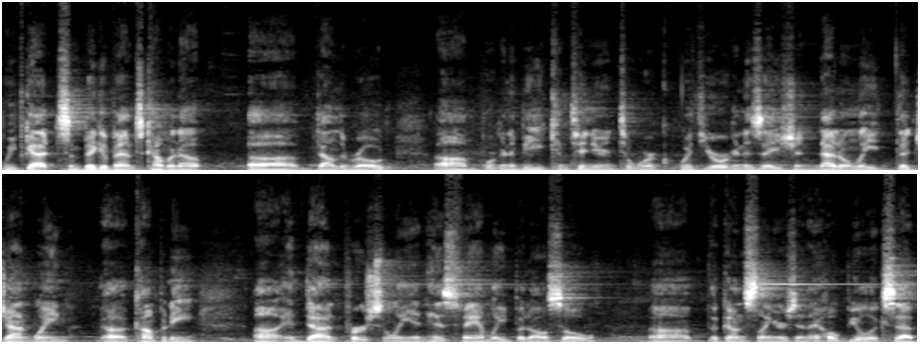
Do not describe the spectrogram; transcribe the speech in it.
we've got some big events coming up uh, down the road. Um, we're going to be continuing to work with your organization, not only the John Wayne uh, Company, uh, and Don personally and his family, but also uh, the gunslingers. And I hope you'll accept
